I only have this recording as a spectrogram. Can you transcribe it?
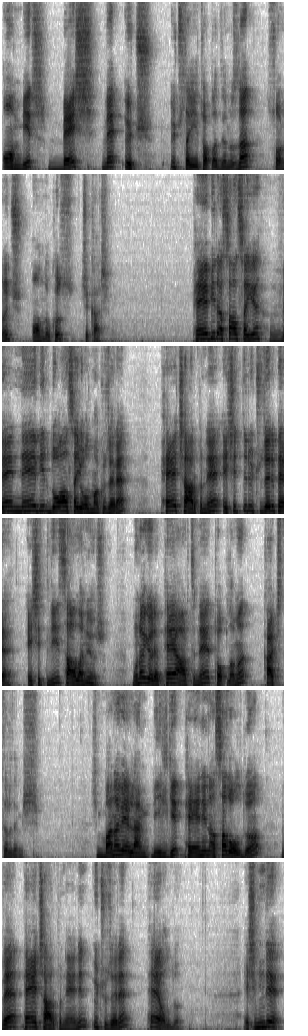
11, 5 ve 3. 3 sayıyı topladığımızda sonuç 19 çıkar. P bir asal sayı ve N bir doğal sayı olmak üzere P çarpı N eşittir 3 üzeri P eşitliği sağlanıyor. Buna göre P artı N toplamı kaçtır demiş. Şimdi bana verilen bilgi P'nin asal olduğu ve P çarpı N'nin 3 üzeri P olduğu. E şimdi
